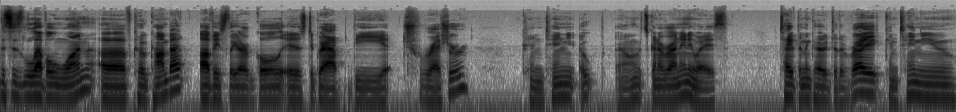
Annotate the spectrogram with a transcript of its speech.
This is level one of Code Combat. Obviously, our goal is to grab the treasure. Continue. Oh, oh it's going to run anyways. Type in the code to the right. Continue.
